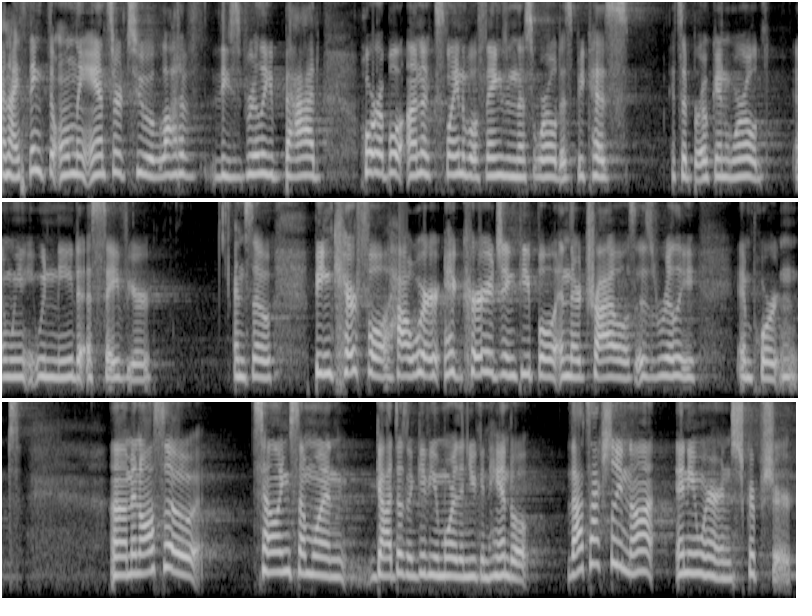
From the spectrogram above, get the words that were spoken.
And I think the only answer to a lot of these really bad, horrible, unexplainable things in this world is because it's a broken world and we, we need a savior. And so, being careful how we're encouraging people in their trials is really important. Um, and also, telling someone God doesn't give you more than you can handle, that's actually not anywhere in Scripture.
